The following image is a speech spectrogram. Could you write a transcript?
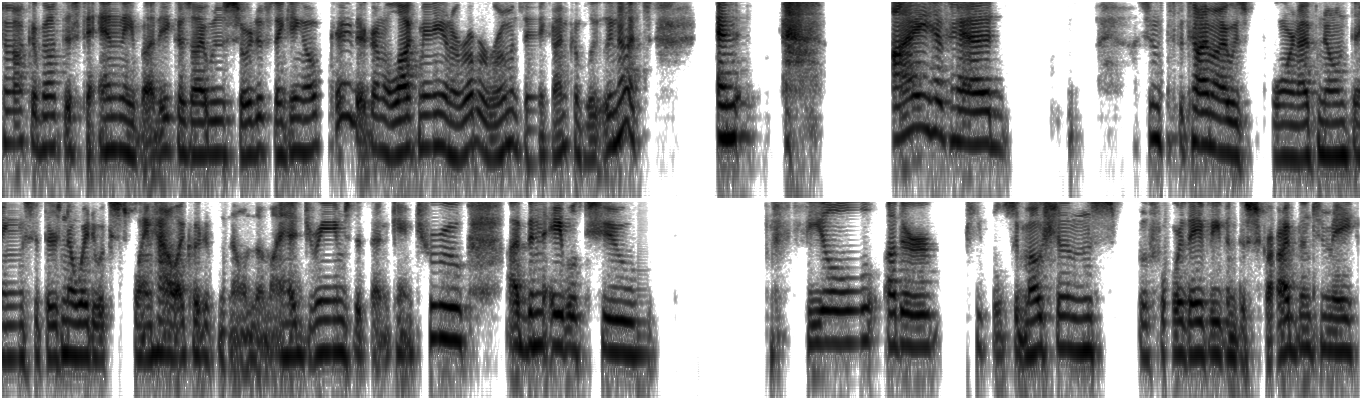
talk about this to anybody because I was sort of thinking, okay, they're going to lock me in a rubber room and think I'm completely nuts. And I have had, since the time I was born, I've known things that there's no way to explain how I could have known them. I had dreams that then came true. I've been able to feel other people's emotions before they've even described them to me.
